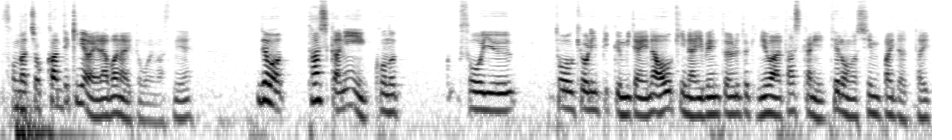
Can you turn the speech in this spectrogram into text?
そんな直感的には選ばないと思いますね。でも確かにこのそういう東京オリンピックみたいな大きなイベントをやるときには確かにテロの心配だったりっ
